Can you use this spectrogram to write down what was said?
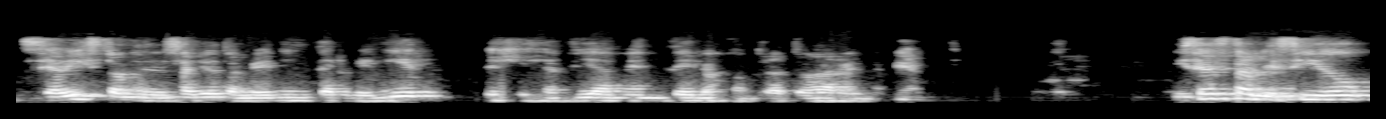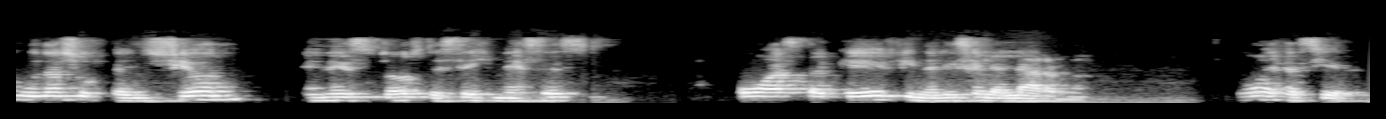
se ha visto necesario también intervenir legislativamente en los contratos de arrendamiento. Y se ha establecido una suspensión en estos de seis meses o hasta que finalice la alarma. ¿no? Es decir,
